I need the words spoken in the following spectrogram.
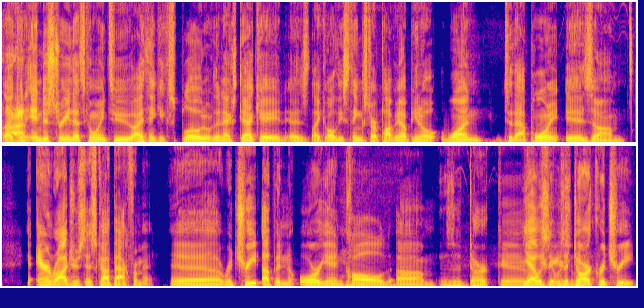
like an industry that's going to i think explode over the next decade as like all these things start popping up you know one to that point is um aaron rodgers just got back from it uh retreat up in oregon called um It was a dark. Uh, yeah it was it was a dark retreat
